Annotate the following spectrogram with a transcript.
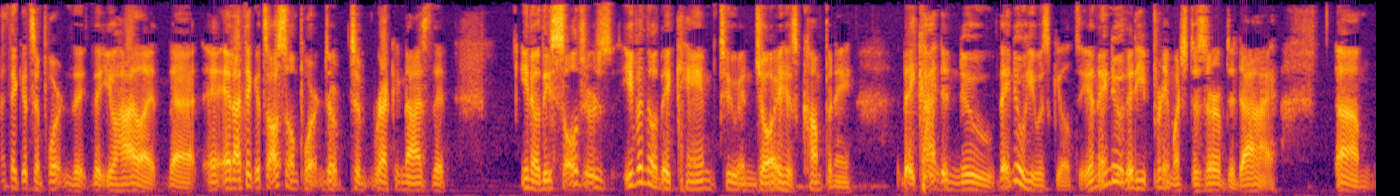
I think it's important that, that you highlight that, and I think it's also important to to recognize that, you know, these soldiers, even though they came to enjoy his company, they kind of knew they knew he was guilty and they knew that he pretty much deserved to die. Um,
